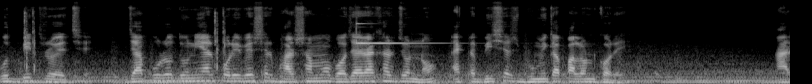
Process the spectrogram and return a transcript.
উদ্ভিদ রয়েছে, যা পুরো দুনিয়ার পরিবেশের ভারসাম্য বজায় রাখার জন্য একটা বিশেষ ভূমিকা পালন করে। আর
